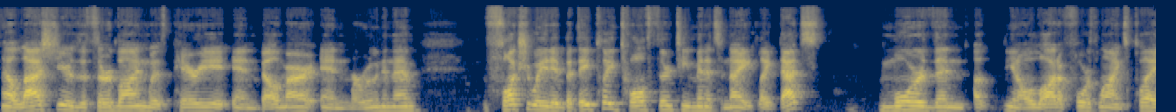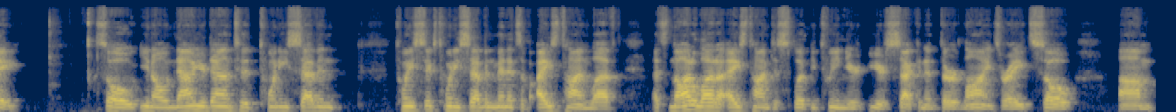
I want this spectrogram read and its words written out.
Now, last year, the third line with Perry and Bellemare and Maroon in them fluctuated, but they played 12, 13 minutes a night. Like that's more than, uh, you know, a lot of fourth lines play. So, you know, now you're down to 27, 26, 27 minutes of ice time left. That's not a lot of ice time to split between your, your second and third lines, right? So, um,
